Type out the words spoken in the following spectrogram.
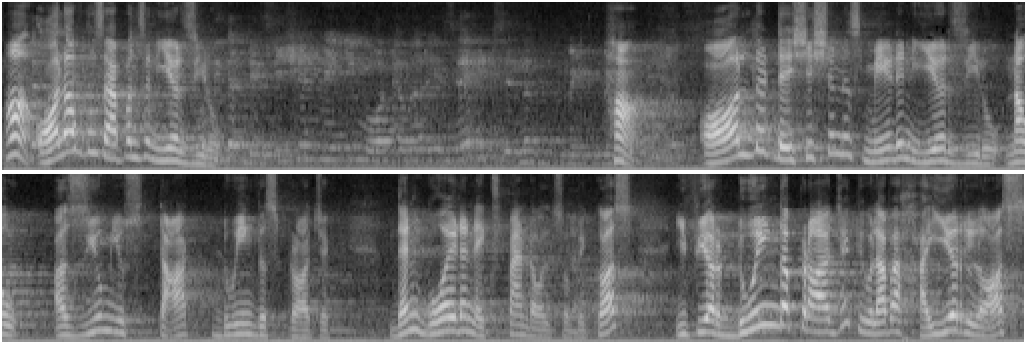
Huh, ah, all of this happens in year 0. The decision making, whatever is there, it's in the mid. Huh, all the decision is made in year 0. Now, assume you start doing this project, then go ahead and expand also because if you are doing the project, you will have a higher loss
